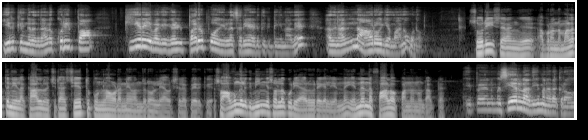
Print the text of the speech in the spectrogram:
இருக்குங்கிறதுனால குறிப்பாக கீரை வகைகள் பருப்பு வகைகளை சரியாக எடுத்துக்கிட்டிங்கனாலே அது நல்ல ஆரோக்கியமான உணவு. சொறி சிரங்கு அப்புறம் அந்த மலை தண்ணியில் கால் வச்சுட்டா சேத்து புண்லாம் உடனே வந்துடும் இல்லையா ஒரு சில பேருக்கு. ஸோ அவங்களுக்கு நீங்கள் சொல்லக்கூடிய அறிவுரைகள் என்ன? என்னென்ன ஃபாலோ பண்ணணும் டாக்டர் இப்போ நம்ம சேரில் அதிகமாக நடக்கிறோம்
